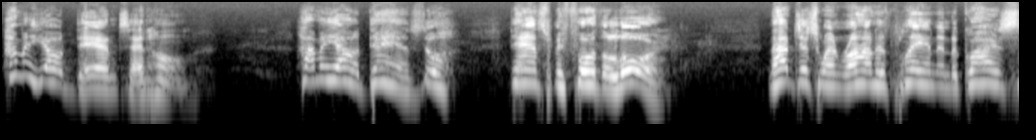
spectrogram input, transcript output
How many y'all dance at home? How many y'all dance? Do dance before the Lord? Not just when Ron is playing and the choir is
